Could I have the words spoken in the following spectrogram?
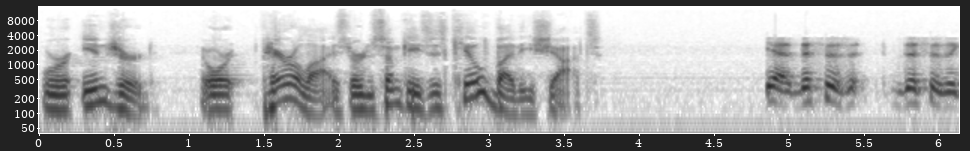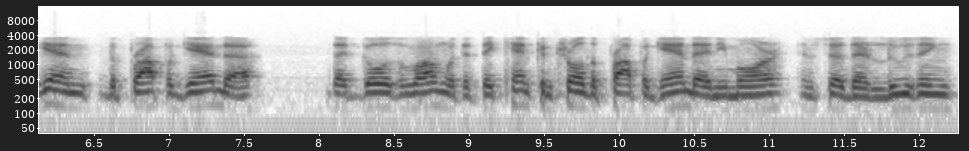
were injured or paralyzed or in some cases killed by these shots. Yeah, this is this is again the propaganda that goes along with it. They can't control the propaganda anymore, and so they're losing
